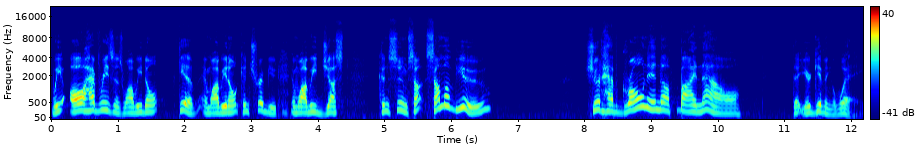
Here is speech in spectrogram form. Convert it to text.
We all have reasons why we don't give and why we don't contribute and why we just consume. So, some of you should have grown enough by now that you're giving away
